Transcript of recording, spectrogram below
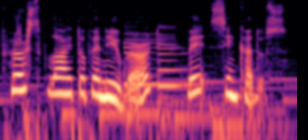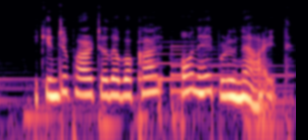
First Flight of a New Bird ve Sinkadus. İkinci parçada vokal One Brun'e ait.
